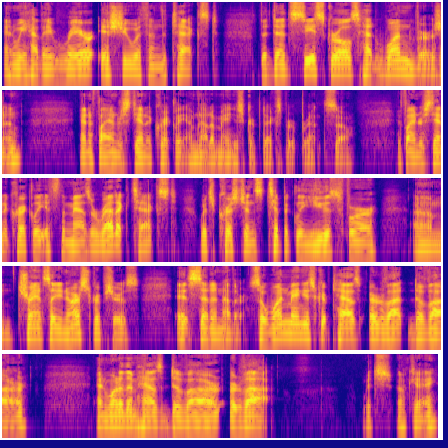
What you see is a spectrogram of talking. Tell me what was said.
and we have a rare issue within the text. The Dead Sea Scrolls had one version, and if I understand it correctly, I'm not a manuscript expert, Brent. So, if I understand it correctly, it's the Masoretic text, which Christians typically use for um, translating our scriptures. It said another. So, one manuscript has ervat davar, and one of them has davar erva, which, okay.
